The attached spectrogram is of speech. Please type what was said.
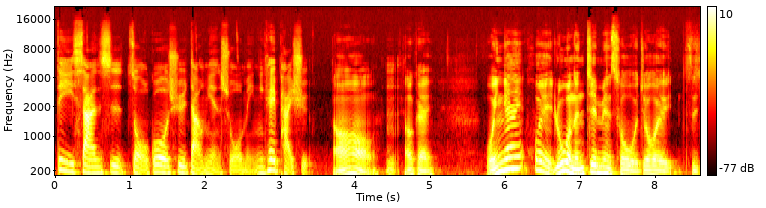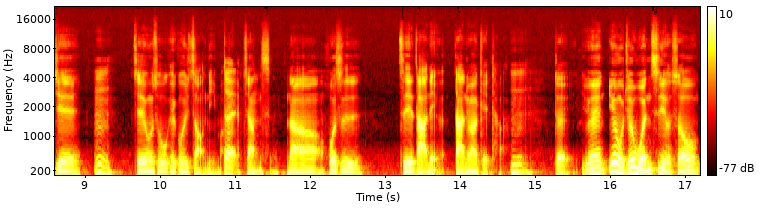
第三是走过去当面说明。你可以排序哦。嗯，OK，我应该会，如果能见面说，我就会直接嗯，直接问说，我可以过去找你吗？对，这样子，那或是直接打电打电话给他。嗯，对，因为因为我觉得文字有时候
